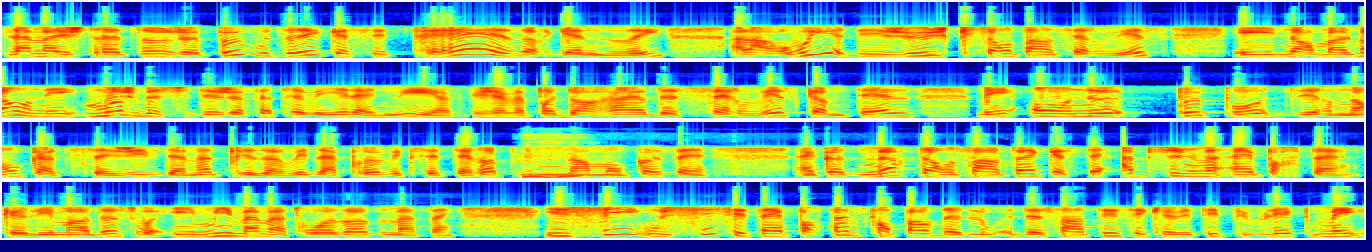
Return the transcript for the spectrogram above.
de la magistrature. Je peux vous dire que c'est très organisé. Alors oui, il y a des juges qui sont en service et normalement, on est. Moi, je me suis déjà fait réveiller la nuit. Hein, j'avais pas d'horaire de service comme tel, mais on ne peut pas dire non quand il s'agit évidemment de préserver de la preuve, etc. Mhm. Dans mon cas, c'est un, cas de meurtre. On s'entend que c'était absolument important que les mandats soient émis même à 3 heures du matin. Ici aussi, c'est important parce qu'on parle de, de santé et sécurité publique, mais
